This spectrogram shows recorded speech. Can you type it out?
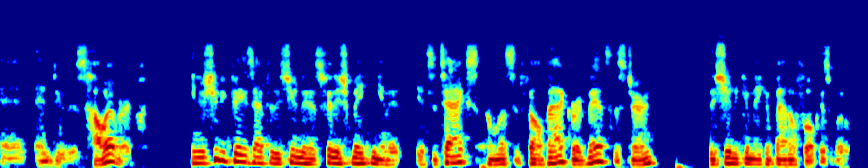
and and do this. However, in your shooting phase, after this unit has finished making it, its attacks, unless it fell back or advanced this turn, this unit can make a battle focus move.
